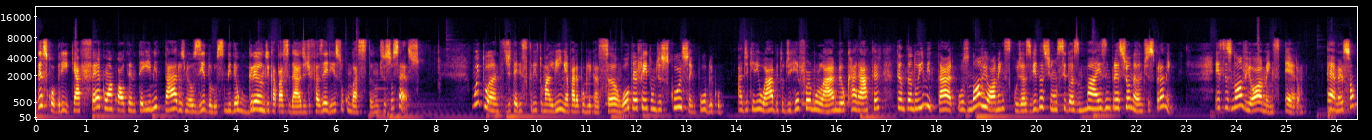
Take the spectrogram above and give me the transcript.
Descobri que a fé com a qual tentei imitar os meus ídolos me deu grande capacidade de fazer isso com bastante sucesso. Muito antes de ter escrito uma linha para publicação ou ter feito um discurso em público, adquiri o hábito de reformular meu caráter tentando imitar os nove homens cujas vidas tinham sido as mais impressionantes para mim. Esses nove homens eram Emerson,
